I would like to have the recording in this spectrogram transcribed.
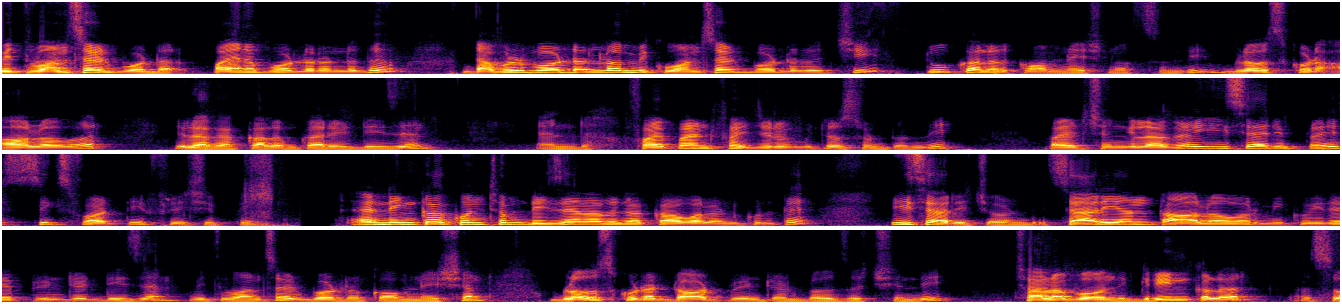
with one side border. పైన బోర్డర్ ఉండదు. డబుల్ బోర్డర్లో మీకు వన్ సైడ్ బోర్డర్ వచ్చి టూ కలర్ కాంబినేషన్ వస్తుంది. బ్లౌజ్ కూడా ఆల్ ఓవర్ ఇలాగ kalamkari design and five point five zero metres ఉంటుంది. వైట్ చెంగిలాగా ఈ sari price six forty free shipping. And ఇంకా కొంచెం డిజైనర్గా కావాలనుకుంటే ఈ శారీ చూడండి. శారీ అంతా ఆల్ ఓవర్ మీకు ఇదే printed design with one side border combination. Blouse కూడా డాట్ ప్రింటెడ్ బ్లౌజ్ వచ్చింది. చాలా బాగుంది. గ్రీన్ కలర్ సో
